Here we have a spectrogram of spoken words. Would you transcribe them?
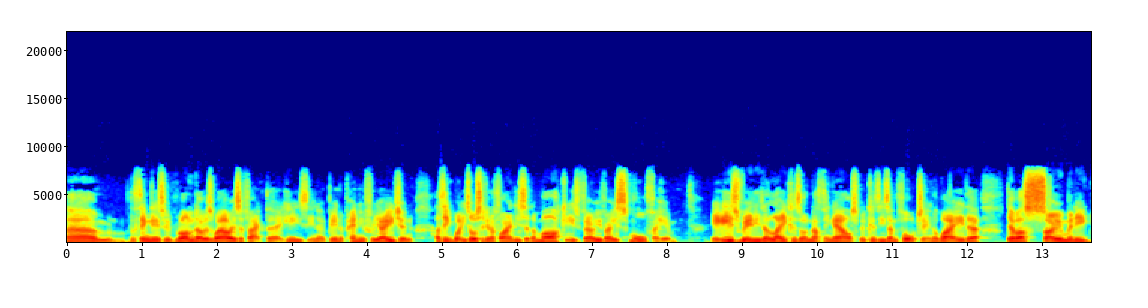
Um, the thing is with Rondo as well is the fact that he's, you know, being a penny free agent. I think what he's also going to find is that the market is very, very small for him. It is really the Lakers or nothing else because he's unfortunate in a way that there are so many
